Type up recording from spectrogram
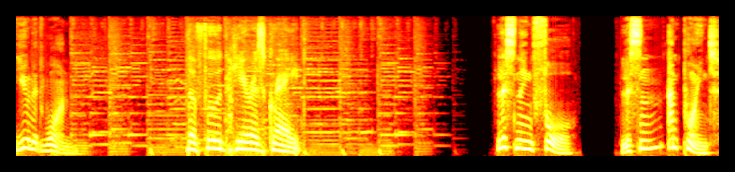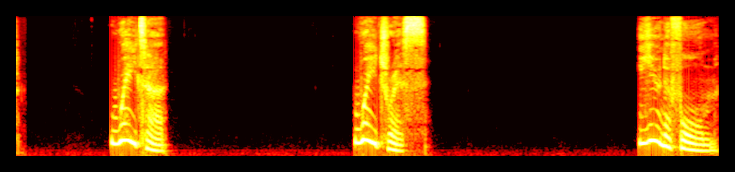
Unit 1. The food here is great. Listening 4. Listen and point. Waiter. Waitress. Uniform.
